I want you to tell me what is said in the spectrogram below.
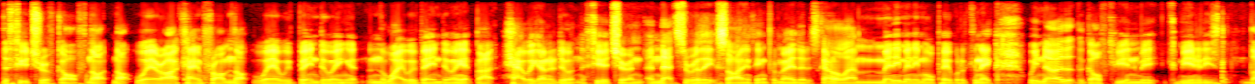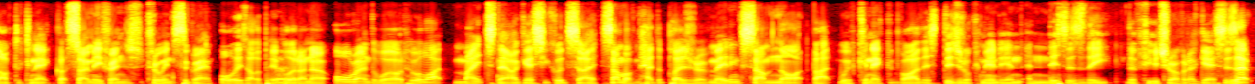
the future of golf, not not where I came from, not where we've been doing it and the way we've been doing it, but how we're going to do it in the future, and and that's a really exciting thing for me that it's going to allow many many more people to connect. We know that the golf community communities love to connect. Got so many friends through Instagram, all these other people yeah. that I know all around the world who are like mates now, I guess you could say. Some of them had the pleasure of meeting, some not, but we've connected via this digital community, and, and this is the the future of it, I guess. Is that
